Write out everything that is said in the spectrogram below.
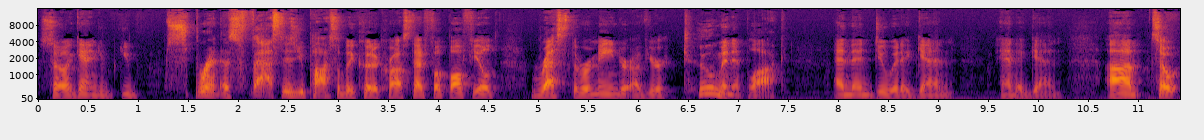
So again, you, you sprint as fast as you possibly could across that football field, rest the remainder of your two minute block, and then do it again and again. Um, so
